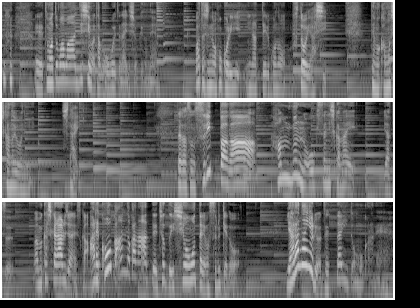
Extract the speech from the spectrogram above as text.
えー、トマトママ自身は多分覚えてないでしょうけどね。私の誇りになっているこの太い足。でもカモシカのようにしたい。だからそのスリッパが半分の大きさにしかないやつ、まあ、昔からあるじゃないですか。あれ効果あんのかなってちょっと一瞬思ったりもするけど。やらないよりは絶対いいと思うからね。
